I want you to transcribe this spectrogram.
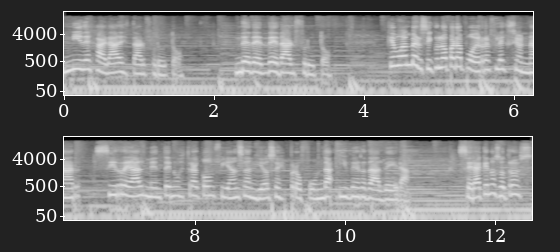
ni dejará de estar fruto, de, de, dar fruto. Qué buen versículo para poder reflexionar si realmente nuestra confianza en Dios es profunda y verdadera. ¿Será que nosotros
